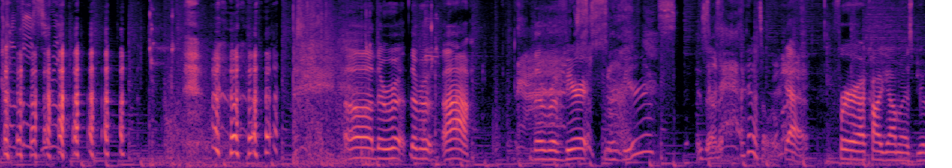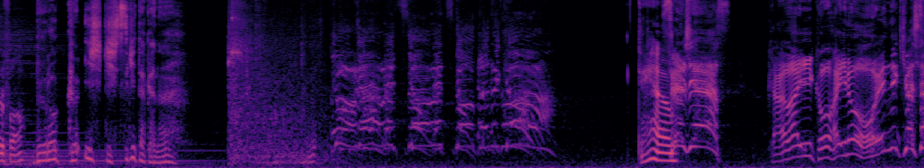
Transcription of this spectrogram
感動する Oh, the re- the re- ah, the revere reverence is that? I think that's a word. Yeah, for uh, Kageyama is beautiful. ブロック意識しすぎたかな Damn. 可愛い後輩の応援に来ました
